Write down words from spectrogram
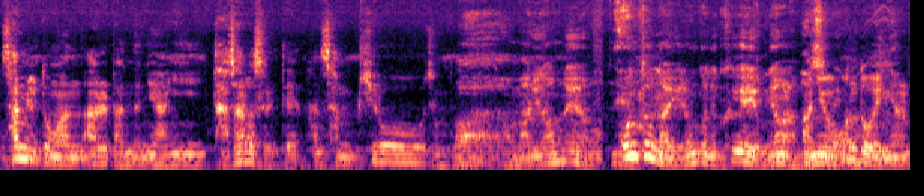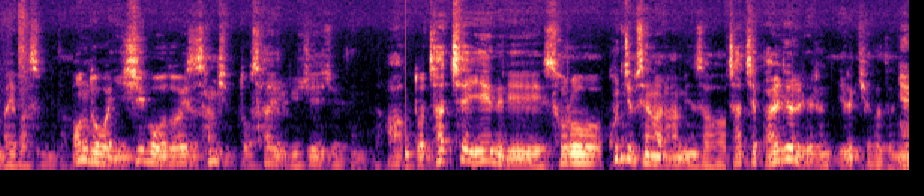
3일 동안 알을 받는 양이 다 자랐을 때 한 3kg 정도. 와, 많이 나오네요. 네. 온도나 이런 거는 크게 영향을 안 아니요, 받습니까? 온도 영향을 많이 받습니다. 온도가 25도에서 30도 사이를 유지해줘야 됩니다. 아. 또 자체 얘들이 서로 군집 생활을 하면서 자체 발열을 일으- 일으키거든요. 예,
